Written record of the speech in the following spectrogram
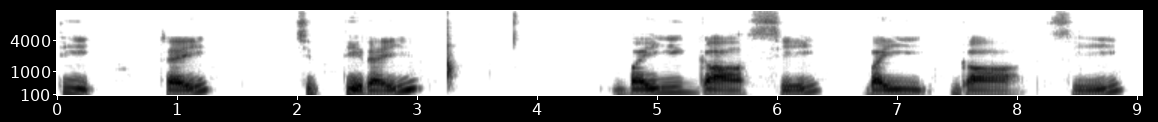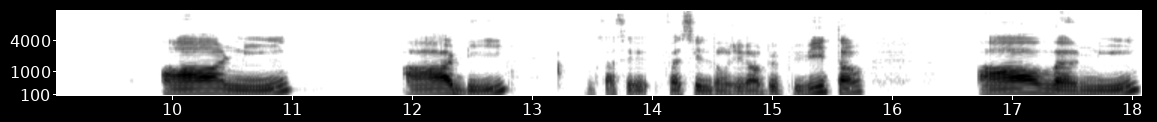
ti, rei. Chittirei. Baigasi. Baigasi. Ani. Adi. Donc ça c'est facile, donc j'y vais un peu plus vite. Hein. Avani,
